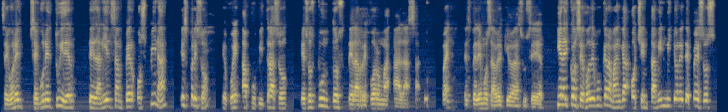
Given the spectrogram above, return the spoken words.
según el, según el Twitter de Daniel Samper Ospina, expresó que fue a pupitrazo esos puntos de la reforma a la salud. Bueno, esperemos a ver qué va a suceder. Y en el Consejo de Bucaramanga, 80 mil millones de pesos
